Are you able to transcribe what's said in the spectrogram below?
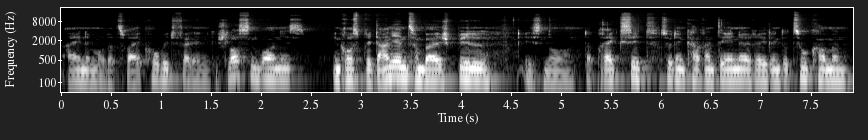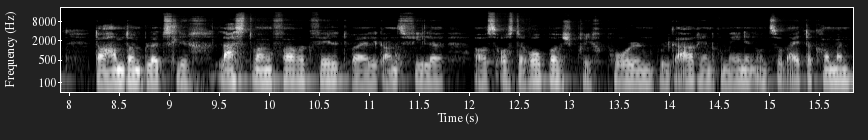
einem oder zwei Covid-Fällen geschlossen worden ist. In Großbritannien zum Beispiel ist nur der Brexit zu den Quarantäneregeln dazukommen. Da haben dann plötzlich Lastwagenfahrer gefehlt, weil ganz viele aus Osteuropa, sprich Polen, Bulgarien, Rumänien und so weiter kommen,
